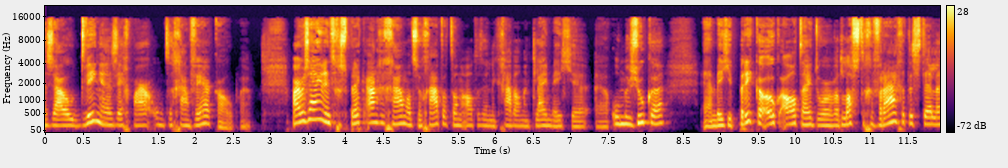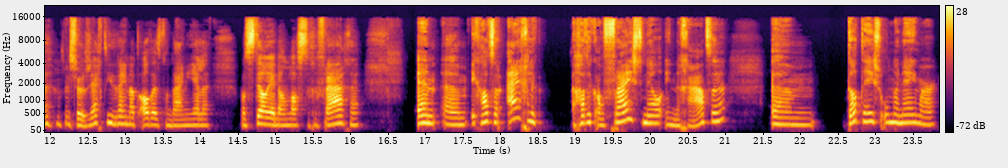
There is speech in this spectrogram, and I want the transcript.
zou dwingen, zeg maar, om te gaan verkopen. Maar we zijn het gesprek aangegaan, want zo gaat dat dan altijd. En ik ga dan een klein beetje onderzoeken. Een beetje prikken ook altijd door wat lastige vragen te stellen. Zo zegt iedereen dat altijd van Danielle. Wat stel jij dan lastige vragen? En um, ik had er eigenlijk, had ik al vrij snel in de gaten, um, dat deze ondernemer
